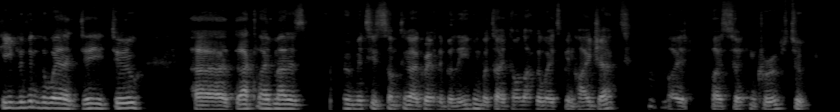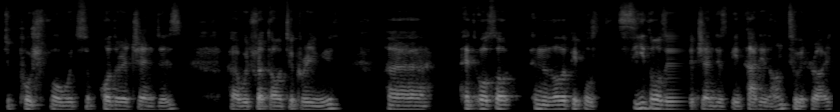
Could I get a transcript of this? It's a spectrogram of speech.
keep living the way I do. Uh, Black Lives Matters movement is something I greatly believe in, but I don't like the way it's been hijacked mm-hmm. by by certain groups to to push forward some other agendas, uh, which I don't agree with. Uh, and also, and a lot of people see those agendas being added onto it, right?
